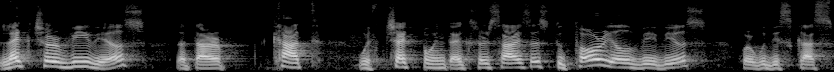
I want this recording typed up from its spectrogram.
lecture videos that are cut with checkpoint exercises, tutorial videos where we discuss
